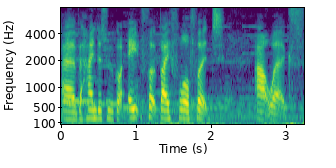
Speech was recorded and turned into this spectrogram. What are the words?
uh, behind us. We've got eight foot by four foot artworks.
